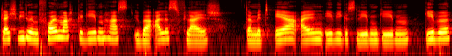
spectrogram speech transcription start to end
Gleich wie du ihm Vollmacht gegeben hast über alles Fleisch, damit er allen ewiges Leben geben, gebe,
